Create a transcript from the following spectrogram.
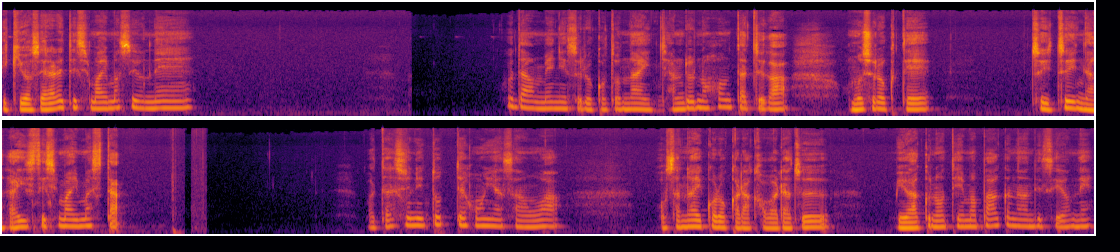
引き寄せられてしまいますよね。普段目にすることないジャンルの本たちが面白くてついつい長居してしまいました私にとって本屋さんは幼い頃から変わらず魅惑のテーマパークなんですよね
